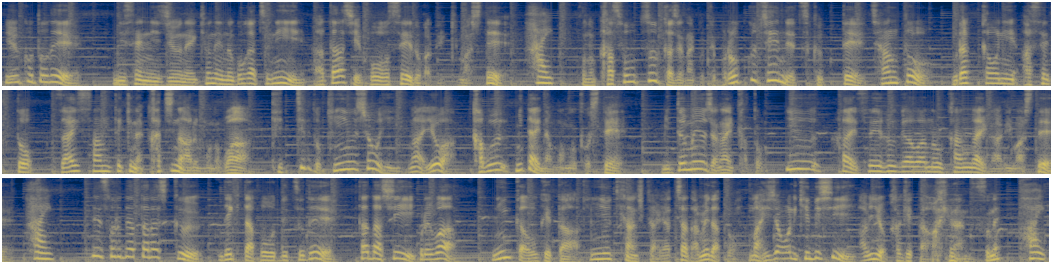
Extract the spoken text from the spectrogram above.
いうことで2020年去年の5月に新しい法制度ができまして、はい、この仮想通貨じゃなくてブロックチェーンで作ってちゃんと裏側にアセット財産的な価値のあるものはきっちりと金融商品、まあ、要は株みたいなものとして認めようじゃないかという、はい、政府側の考えがありまして、はい、でそれで新しくできた法律でただしこれは認可を受けた金融機関しかやっちゃダメだと、まあ、非常に厳しい網をかけたわけなんですね。はい。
